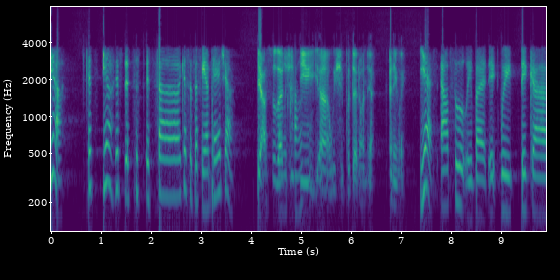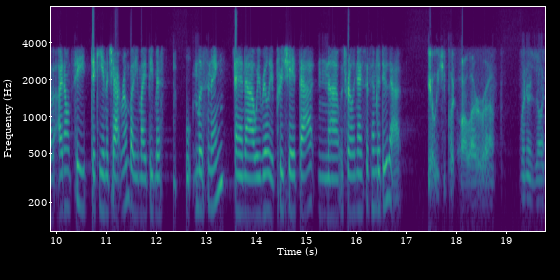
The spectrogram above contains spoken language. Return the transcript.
Yeah. It's yeah, it's it's it's uh I guess it's a fan page, yeah. Yeah. So that should be. Uh, we should put that on there. Anyway. Yes, absolutely. But it, we big. Uh, I don't see Dickie in the chat room, but he might be miss, listening, and uh, we really appreciate that. And uh, it was really nice of him to do that. Yeah, we should put all our uh, winners on.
